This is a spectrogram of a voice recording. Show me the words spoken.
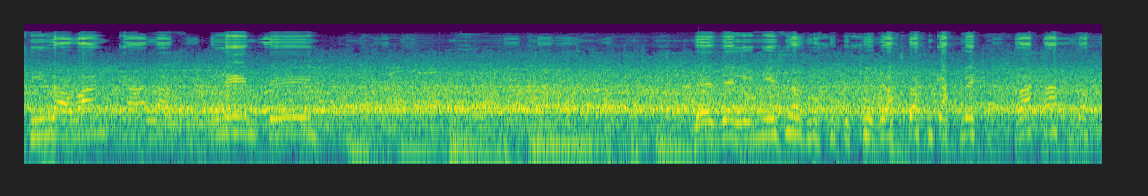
aquí la banca, la suplente. Desde el inicio porque ya están calentando.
